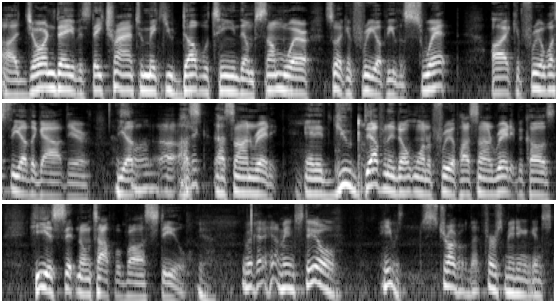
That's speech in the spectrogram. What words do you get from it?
uh, Jordan Davis. They trying to make you double team them somewhere so it can free up either Sweat or it can free up what's the other guy out there? The Haason other uh, Reddick? Haason Reddick. And it, you definitely don't want to free up Haason Reddick because he is sitting on top of our steel. Yeah. But I mean, still, he was struggled that first meeting against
